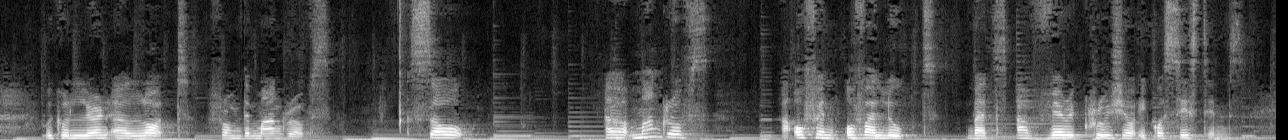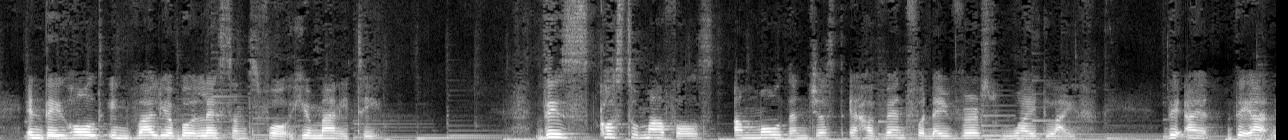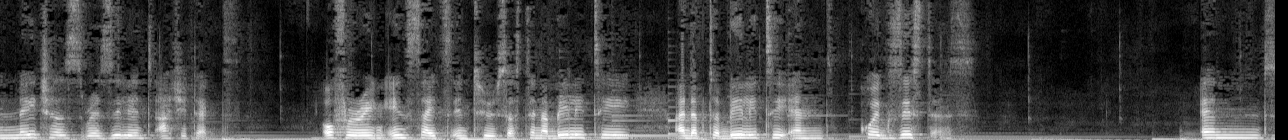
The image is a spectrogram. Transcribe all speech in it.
we could learn a lot from the mangroves. So, uh, mangroves are often overlooked but are very crucial ecosystems and they hold invaluable lessons for humanity. These coastal marvels are more than just a haven for diverse wildlife. They are, they are nature's resilient architects, offering insights into sustainability, adaptability, and coexistence. And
